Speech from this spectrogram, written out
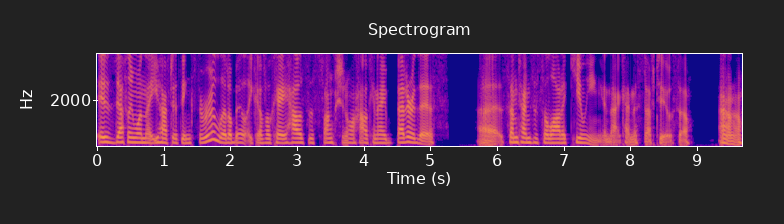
is definitely one that you have to think through a little bit like of okay how is this functional how can i better this uh, sometimes it's a lot of cueing and that kind of stuff too so i don't know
